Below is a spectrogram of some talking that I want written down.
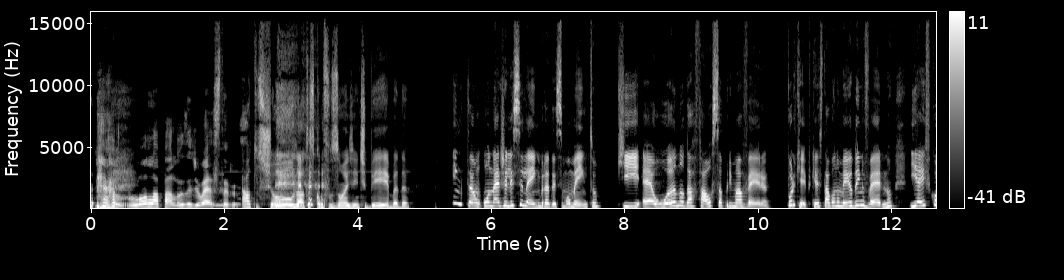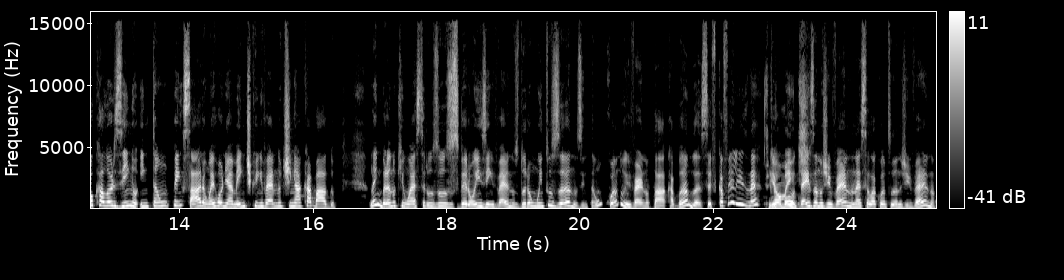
Lollapalooza de Westeros. Altos shows, altas confusões, gente bêbada. Então, o Ned ele se lembra desse momento, que é o ano da falsa primavera. Por quê? Porque eles estavam no meio do inverno e aí ficou calorzinho, então pensaram erroneamente que o inverno tinha acabado. Lembrando que em Westeros os verões e invernos duram muitos anos, então quando o inverno tá acabando, você fica feliz, né? Porque, Finalmente. pô, 10 anos de inverno, né? Sei lá quantos anos de inverno.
